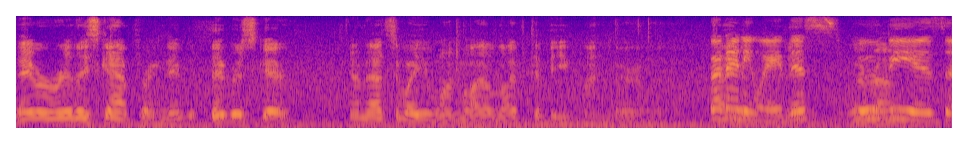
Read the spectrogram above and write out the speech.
they were really scampering. They were- they were scared, and that's the way you want wildlife to be when they're. Uh, But anyway, this around. movie is, uh,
